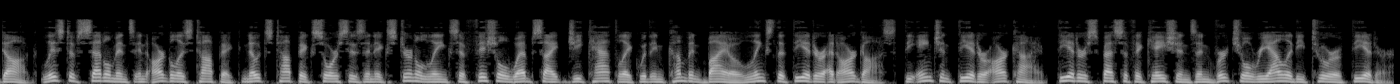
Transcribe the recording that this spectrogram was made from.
dog. List of settlements in Argolis topic Notes topic Sources and external links Official website GCatholic with incumbent bio Links The Theatre at Argos, The Ancient Theatre Archive, Theatre specifications and virtual reality tour of theatre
